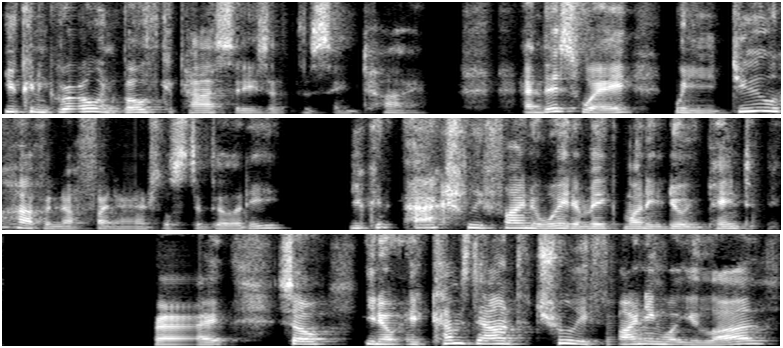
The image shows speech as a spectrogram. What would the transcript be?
you can grow in both capacities at the same time. And this way, when you do have enough financial stability, you can actually find a way to make money doing painting right? So you know it comes down to truly finding what you love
